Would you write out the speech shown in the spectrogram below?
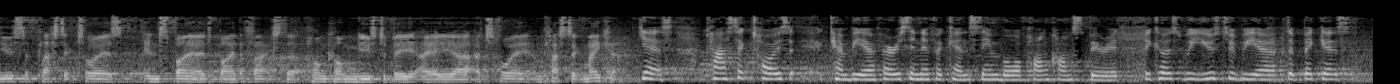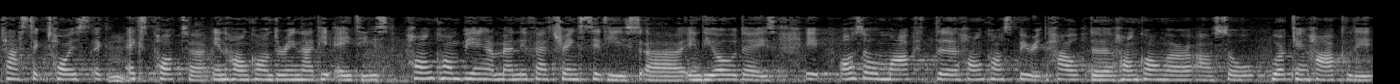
use of plastic toys inspired by the fact that Hong Kong used to be a, uh, a toy and plastic maker? Yes, plastic toys can be a very significant symbol of Hong Kong spirit because we used to be uh, the biggest plastic toys ex- exporter in Hong Kong during 1980s. Hong Kong being a manufacturing city uh, in the old days, it also marked the Hong Kong spirit, how the Hong Konger are so working hardly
